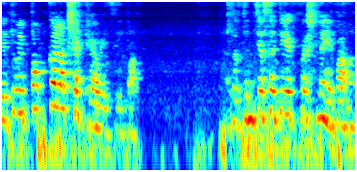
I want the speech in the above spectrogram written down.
हे तुम्ही पक्क लक्षात ठेवायचे पहा. आता तुमच्यासाठी एक प्रश्न आहे पहा.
